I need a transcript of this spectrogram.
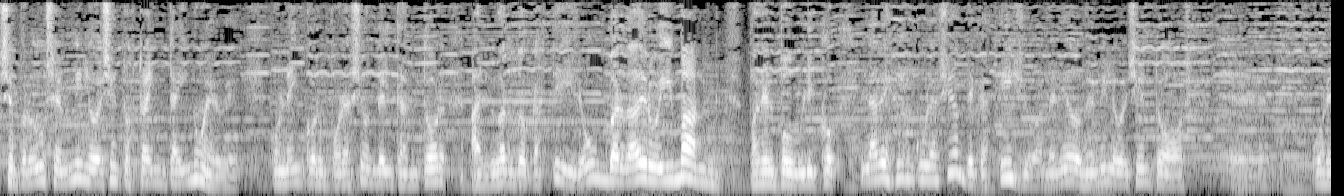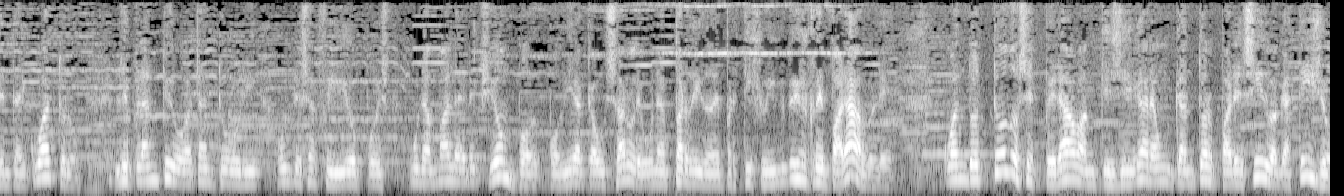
se produce en 1939 con la incorporación del cantor Alberto Castillo, un verdadero imán para el público. La desvinculación de Castillo a mediados de 1944 le planteó a Tanturi un desafío, pues una mala elección podía causarle una pérdida de prestigio irreparable. Cuando todos esperaban que llegara un cantor parecido a Castillo,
